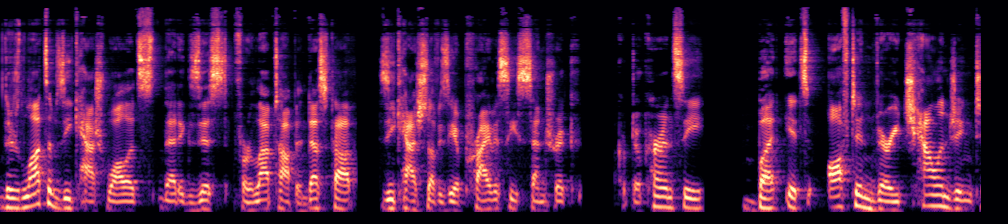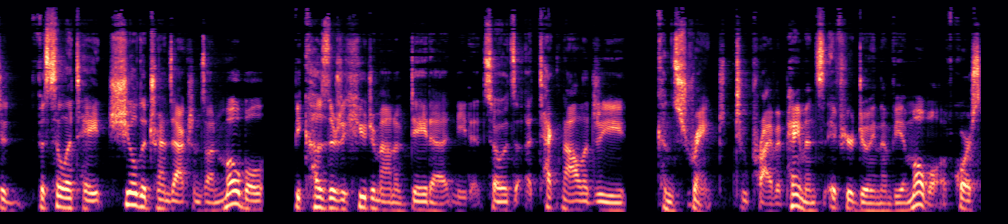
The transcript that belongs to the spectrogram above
There's lots of Zcash wallets that exist for laptop and desktop. Zcash is obviously a privacy centric cryptocurrency, but it's often very challenging to facilitate shielded transactions on mobile because there's a huge amount of data needed. So it's a technology constraint to private payments if you're doing them via mobile. Of course,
